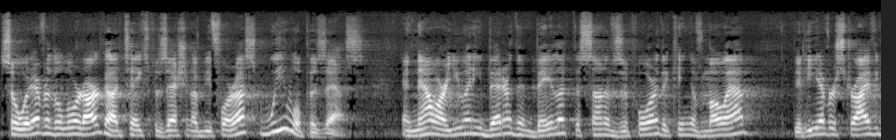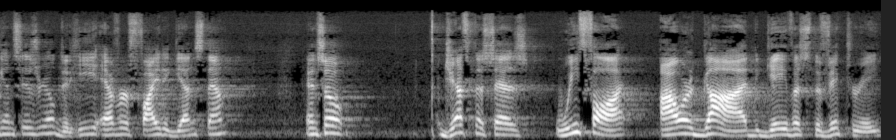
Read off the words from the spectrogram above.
So whatever the Lord our God takes possession of before us, we will possess. And now, are you any better than Balak, the son of Zippor, the king of Moab? Did he ever strive against Israel? Did he ever fight against them? And so Jephthah says, We fought, our God gave us the victory.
